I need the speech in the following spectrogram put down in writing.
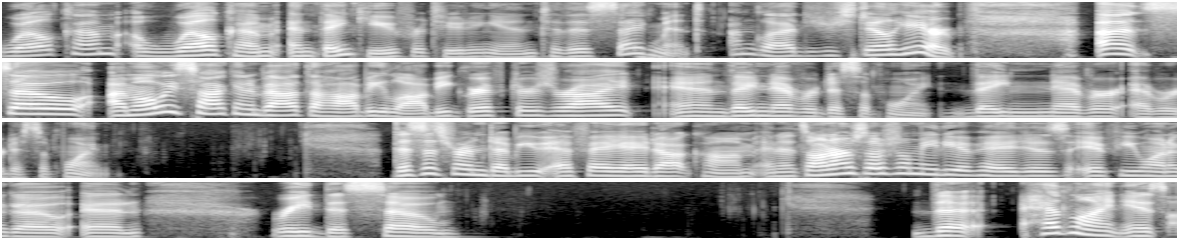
Welcome, welcome, and thank you for tuning in to this segment. I'm glad you're still here. Uh, so, I'm always talking about the Hobby Lobby grifters, right? And they never disappoint. They never, ever disappoint. This is from WFAA.com, and it's on our social media pages if you want to go and read this. So, the headline is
